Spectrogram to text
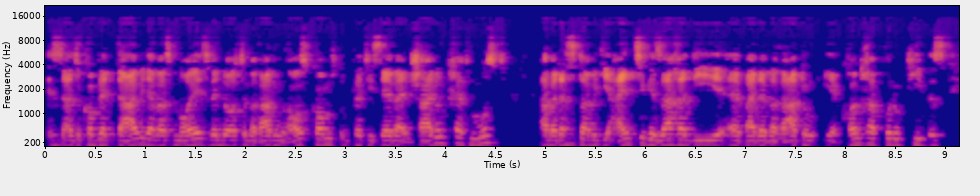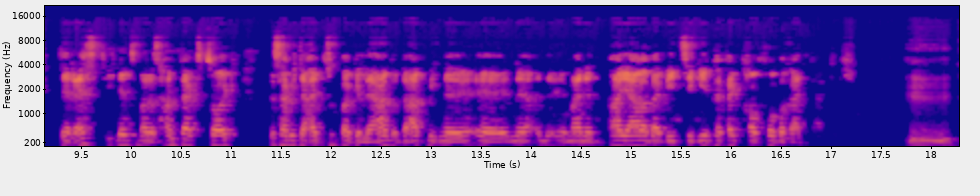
Es ist also komplett da wieder was Neues, wenn du aus der Beratung rauskommst und plötzlich selber Entscheidungen treffen musst. Aber das ist, glaube ich, die einzige Sache, die äh, bei der Beratung eher kontraproduktiv ist. Der Rest, ich nenne es mal das Handwerkszeug, das habe ich da halt super gelernt und da hat mich eine, äh, eine, eine, meine paar Jahre bei BCG perfekt drauf vorbereitet eigentlich. Hm.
